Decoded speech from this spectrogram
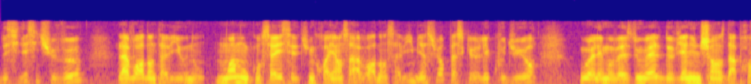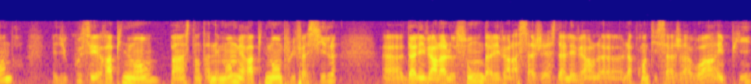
décider si tu veux l'avoir dans ta vie ou non. Moi, mon conseil, c'est une croyance à avoir dans sa vie, bien sûr, parce que les coups durs ou les mauvaises nouvelles deviennent une chance d'apprendre. Et du coup, c'est rapidement, pas instantanément, mais rapidement plus facile euh, d'aller vers la leçon, d'aller vers la sagesse, d'aller vers l'apprentissage à avoir, et puis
